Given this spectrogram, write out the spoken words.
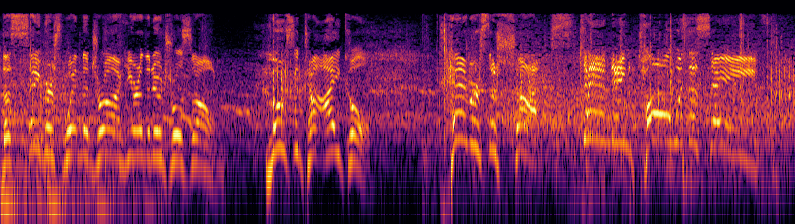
The Sabres win the draw here in the neutral zone. Moves it to Eichel. Hammers the shot. Standing tall with the save.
